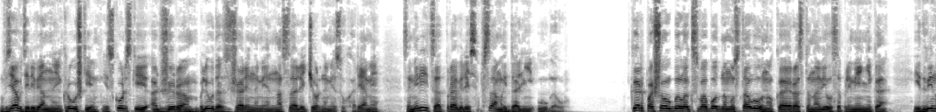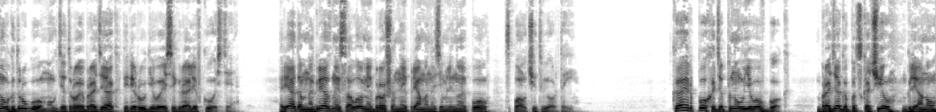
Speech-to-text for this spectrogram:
Взяв деревянные кружки и скользкие от жира блюда с жареными на сале черными сухарями, самирийцы отправились в самый дальний угол. Кэр пошел было к свободному столу, но Кайр остановился племенника и двинул к другому, где трое бродяг, переругиваясь, играли в кости. Рядом на грязной соломе, брошенной прямо на земляной пол, спал четвертый. Кайр походя пнул его в бок. Бродяга подскочил, глянул,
